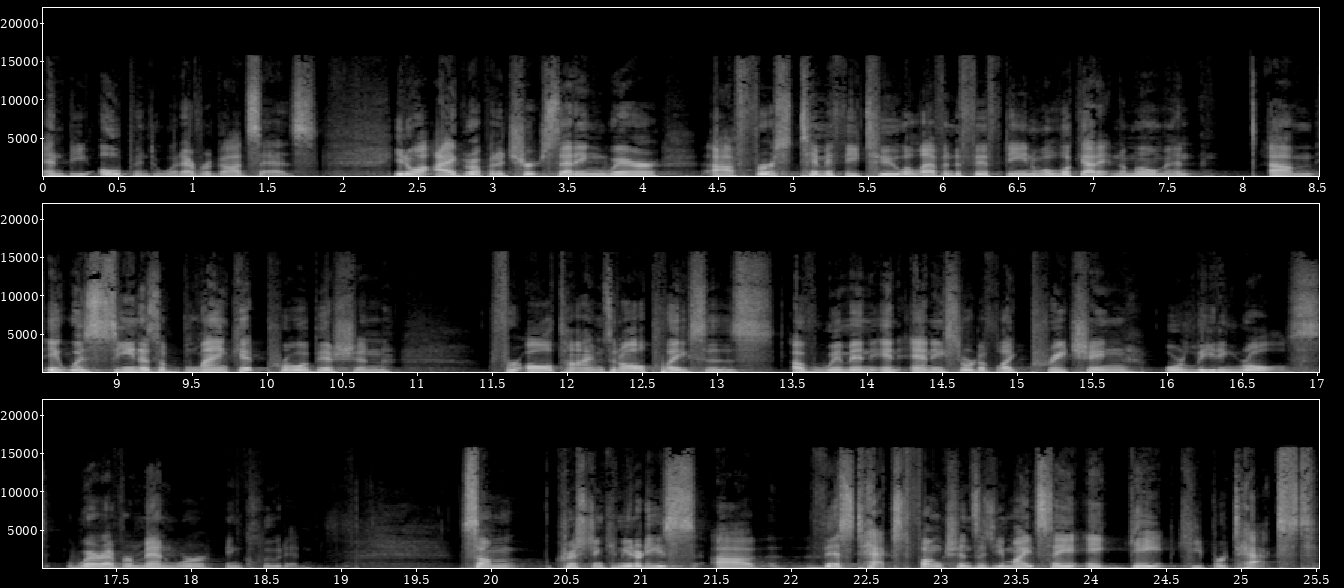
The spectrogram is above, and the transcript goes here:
and be open to whatever God says. You know, I grew up in a church setting where uh, 1 Timothy 2 11 to 15, we'll look at it in a moment, um, it was seen as a blanket prohibition for all times and all places of women in any sort of like preaching or leading roles, wherever men were included. Some Christian communities, uh, this text functions as you might say a gatekeeper text.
